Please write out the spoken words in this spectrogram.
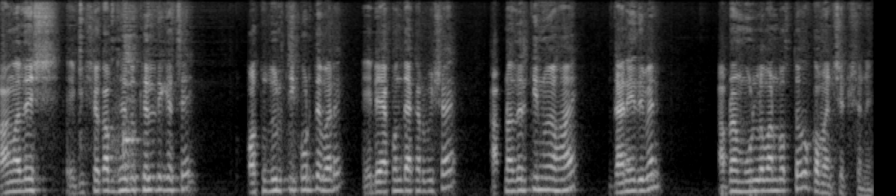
বাংলাদেশ এই বিশ্বকাপ যেহেতু খেলতে গেছে কত দূর কি করতে পারে, এটা এখন দেখার বিষয়। আপনাদের কি মনে হয়, জানিয়ে দিবেন। আপনার মূল্যবান বক্তব্য কমেন্ট সেকশনে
